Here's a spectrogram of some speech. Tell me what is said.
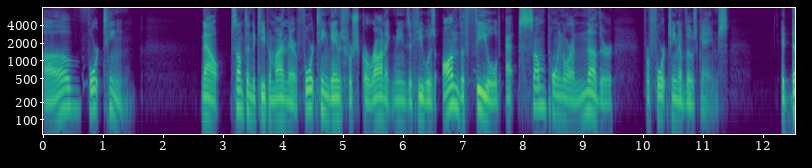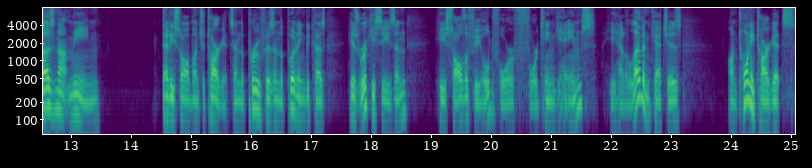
of 14. Now, something to keep in mind there 14 games for Skowronek means that he was on the field at some point or another for 14 of those games. It does not mean that he saw a bunch of targets. And the proof is in the pudding because his rookie season, he saw the field for 14 games. He had 11 catches on 20 targets,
